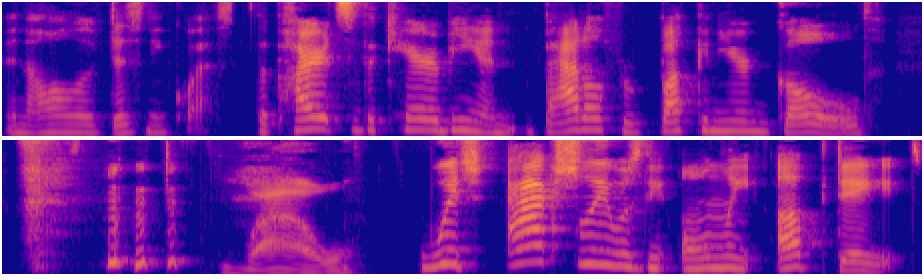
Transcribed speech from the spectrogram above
in all of Disney Quest: the Pirates of the Caribbean Battle for Buccaneer Gold, Wow. which actually was the only update.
